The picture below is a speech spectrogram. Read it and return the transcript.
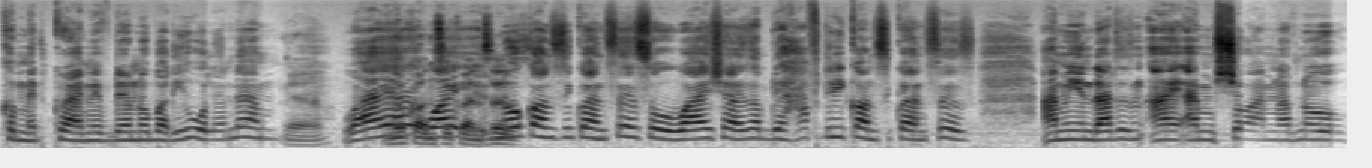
commit crime if there's nobody holding them. Yeah. Why? No why- consequences. no consequences. So why should there have to be consequences? I mean, that is. I. I'm sure I'm not no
